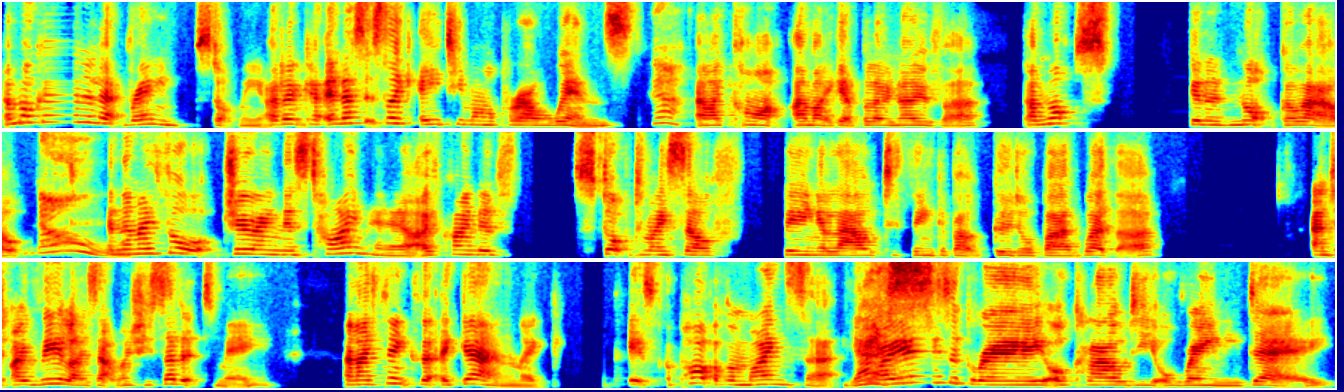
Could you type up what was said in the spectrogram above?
I'm not going to let rain stop me. I don't care unless it's like 80 mile per hour winds Yeah. and I can't. I might get blown over. I'm not going to not go out. No. And then I thought during this time here, I've kind of stopped myself being allowed to think about good or bad weather. And I realized that when she said it to me. And I think that again, like it's a part of a mindset. Why Yes. is a grey or cloudy or rainy day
